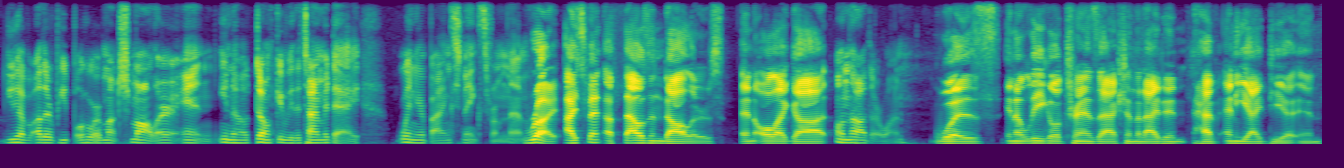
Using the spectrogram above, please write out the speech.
you have other people who are much smaller and you know don't give you the time of day when you're buying snakes from them. right. I spent a thousand dollars and all I got On the other one, was an illegal transaction that I didn't have any idea in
